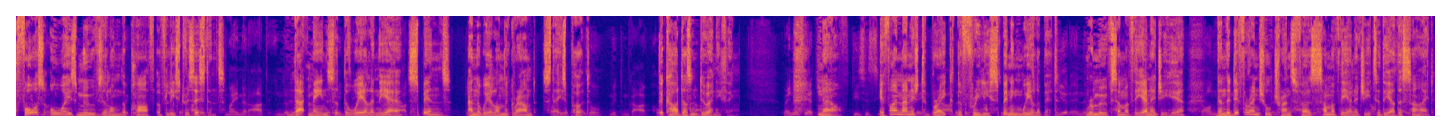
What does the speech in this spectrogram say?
Force always moves along the path of least resistance. That means that the wheel in the air spins and the wheel on the ground stays put. The car doesn't do anything. Now, if I manage to brake the freely spinning wheel a bit, remove some of the energy here, then the differential transfers some of the energy to the other side.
